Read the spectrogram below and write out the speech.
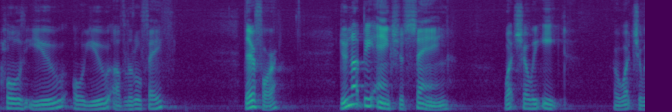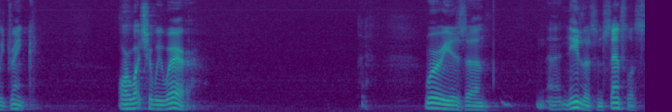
clothe you, O you of little faith? Therefore, do not be anxious, saying, What shall we eat? Or what shall we drink? Or what should we wear? Worry is um, uh, needless and senseless,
